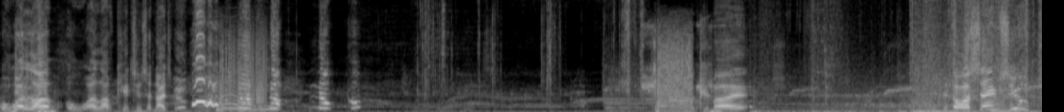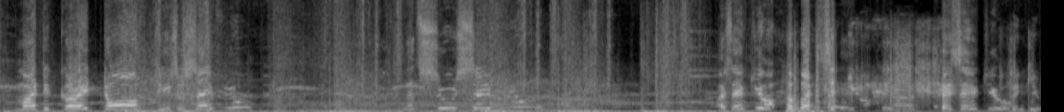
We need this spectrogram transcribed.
Oh, I love. Oh, I love kitchens at night. No, no, no, no. Goodbye. The door saves you. Mighty great door. Jesus save you. Let Sue save you. I saved you. I saved you. I saved you. Thank you.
